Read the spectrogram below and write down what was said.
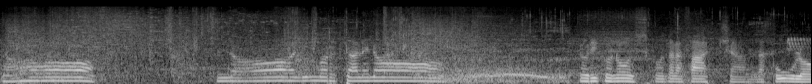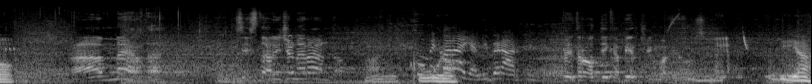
No! No, l'immortale no! Lo riconosco dalla faccia, da culo. Ah, merda! Si sta rigenerando! Al Come culo. farai a liberarti? Vedrò di capirci, guardia Via.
